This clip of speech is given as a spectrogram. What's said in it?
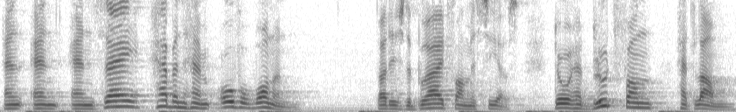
en, en, en zij hebben hem overwonnen. Dat is de bruid van Messias. Door het bloed van het lam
